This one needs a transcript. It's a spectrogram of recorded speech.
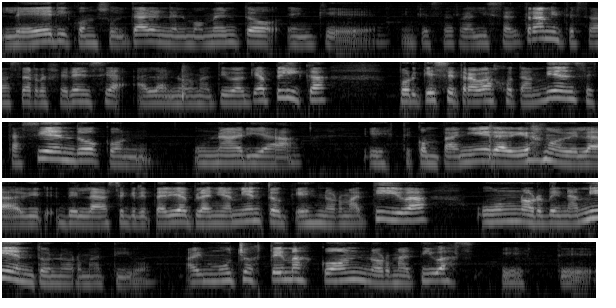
leer y consultar en el momento en que, en que se realiza el trámite, se va a hacer referencia a la normativa que aplica, porque ese trabajo también se está haciendo con un área este, compañera, digamos, de la, de la Secretaría de Planeamiento que es normativa, un ordenamiento normativo. Hay muchos temas con normativas este,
